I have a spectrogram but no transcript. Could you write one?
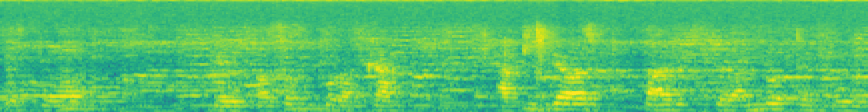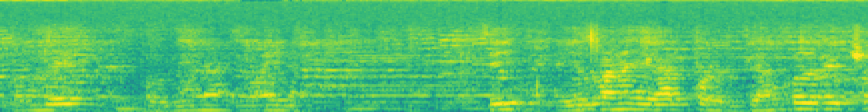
de espera, que pasas por acá. Aquí te vas a estar esperando el pelotón de Paulina y Mayra. ¿Sí? Ellos van a llegar por el flanco derecho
